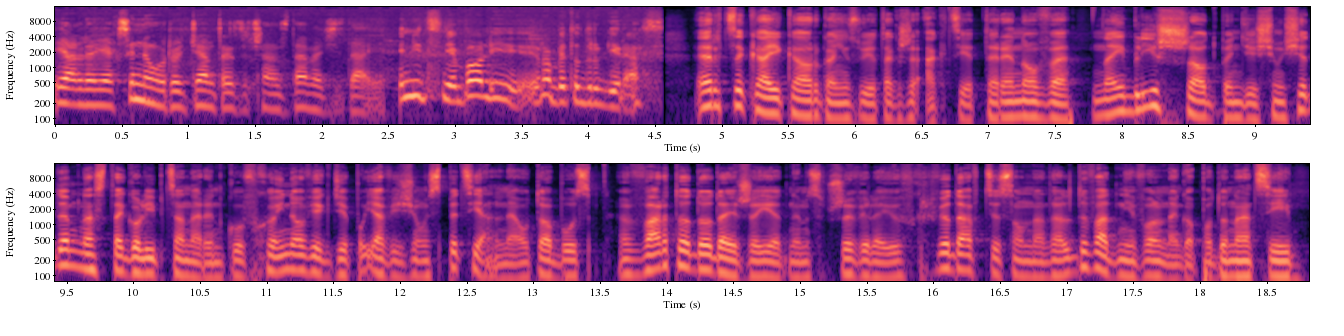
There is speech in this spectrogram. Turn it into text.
I, ale jak syna urodziłam, tak zaczęłam zdawać, zdaję. Nic nie boli, robię to drugi raz. RCKiK organizuje także akcje terenowe. Najbliższa odbędzie się 17 lipca na rynku w Chojnowie, gdzie pojawi się specjalny autobus. Warto dodać, że jednym z przywilejów krwiodawcy są nadal dwa dni wolnego po donacji.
